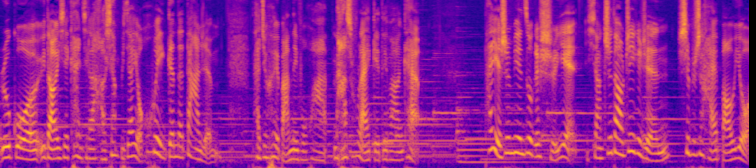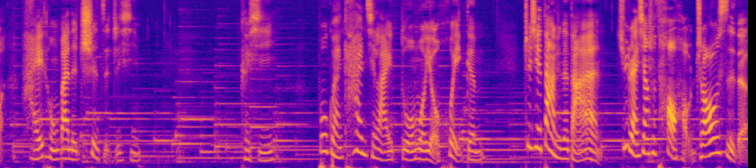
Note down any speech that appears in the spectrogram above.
如果遇到一些看起来好像比较有慧根的大人，他就会把那幅画拿出来给对方看。他也顺便做个实验，想知道这个人是不是还保有孩童般的赤子之心。可惜，不管看起来多么有慧根。这些大人的答案居然像是套好招似的，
